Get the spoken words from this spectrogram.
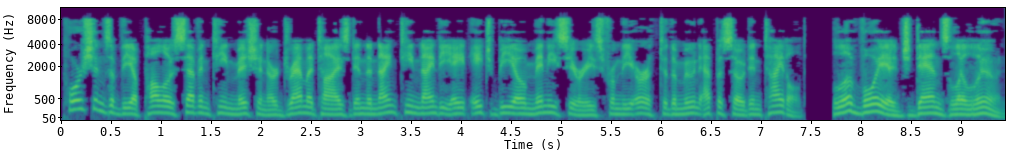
Portions of the Apollo 17 mission are dramatized in the 1998 HBO miniseries From the Earth to the Moon episode entitled, Le Voyage dans la Lune.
